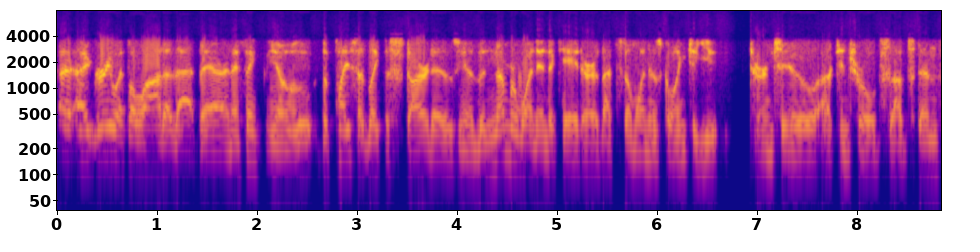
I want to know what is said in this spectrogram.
I, I agree with a lot of that there, and I think you know the place I'd like to start is you know the number one indicator that someone is going to turn to a controlled substance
